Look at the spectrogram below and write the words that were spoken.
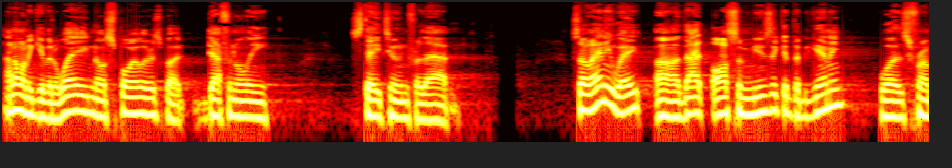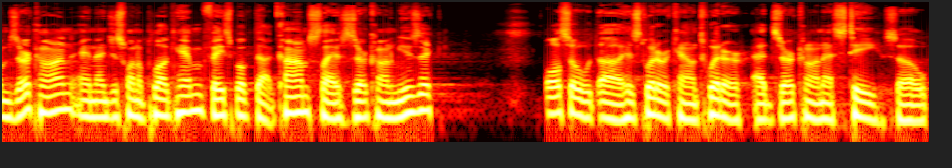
I don't want to give it away, no spoilers, but definitely stay tuned for that. So anyway, uh, that awesome music at the beginning was from Zircon, and I just want to plug him, facebook.com slash Zircon Music. Also, uh, his Twitter account, Twitter at ZirconST. So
